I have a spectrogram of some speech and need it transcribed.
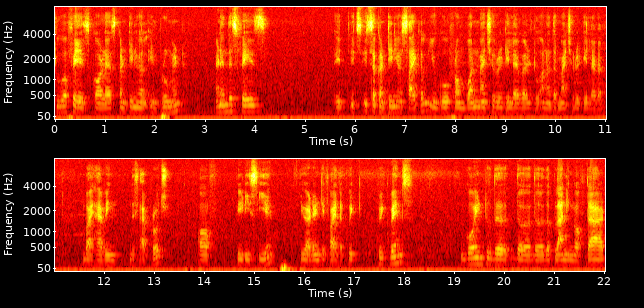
to a phase called as continual improvement. And in this phase it, it's, it's a continuous cycle. You go from one maturity level to another maturity level by having this approach of PDCA you identify the quick quick wins go into the, the, the, the planning of that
